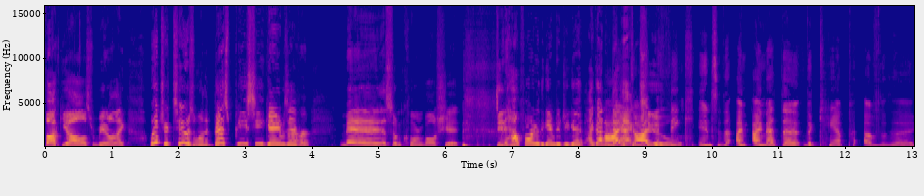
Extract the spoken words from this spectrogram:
Fuck y'all for being all like, Witcher Two is one of the best PC games ever. Man, that's some cornball shit. Did how far into the game did you get? I got into I Act got, Two. I think, into the. I'm I'm at the the camp of the,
